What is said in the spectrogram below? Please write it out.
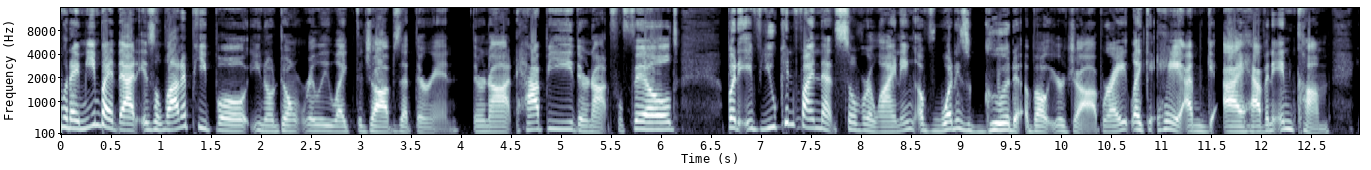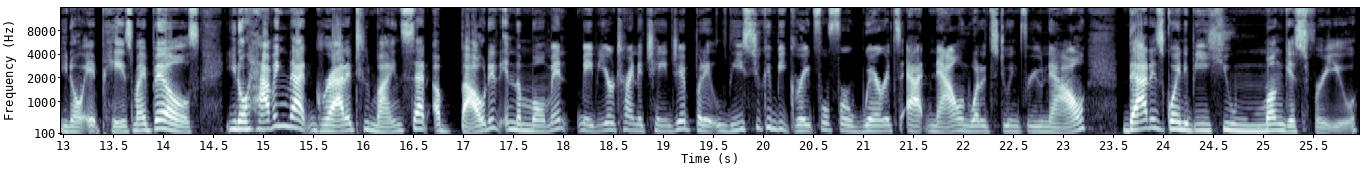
what I mean by that is a lot of people, you know, don't really like the jobs that they're in. They're not happy, they're not fulfilled. But if you can find that silver lining of what is good about your job, right? Like, hey, I'm I have an income, you know, it pays my bills. You know, having that gratitude mindset about it in the moment, maybe you're trying to change it, but at least you can be grateful for where it's at now and what it's doing for you now. That is going to be humongous for you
